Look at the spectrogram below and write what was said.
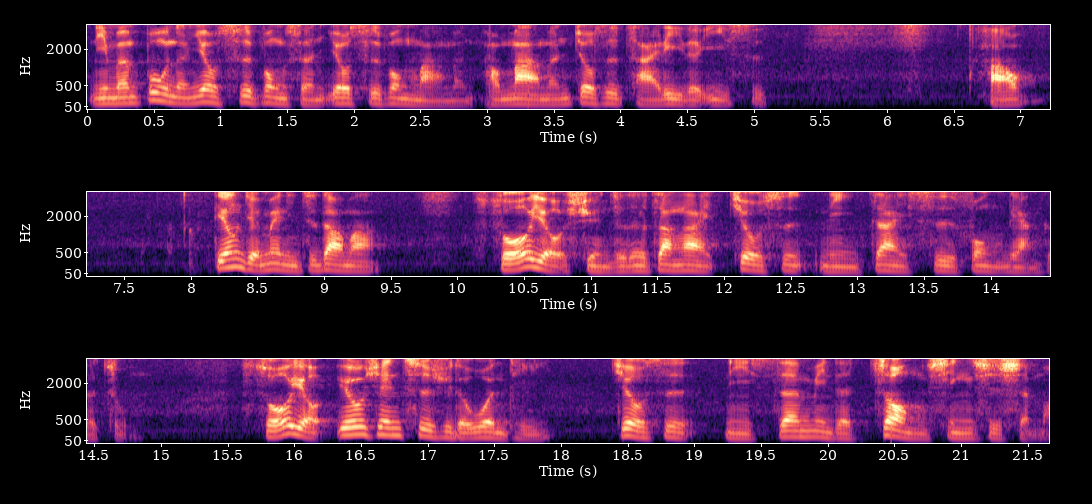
你们不能又侍奉神又侍奉马门。好，马门就是财力的意思。好，弟兄姐妹，你知道吗？所有选择的障碍，就是你在侍奉两个主；所有优先次序的问题，就是你生命的重心是什么。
